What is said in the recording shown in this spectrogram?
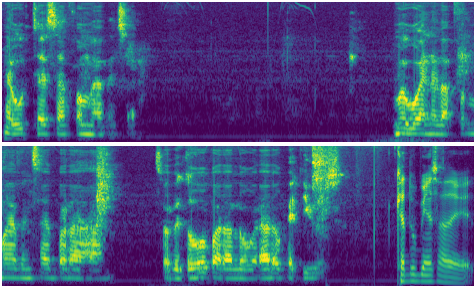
Me gusta esa forma de pensar. Muy buena la forma de pensar para, sobre todo para lograr objetivos. ¿Qué tú piensas de,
